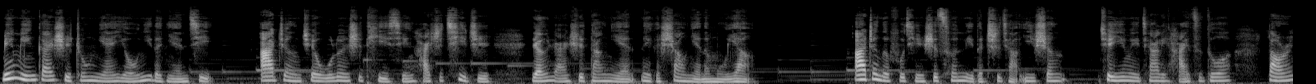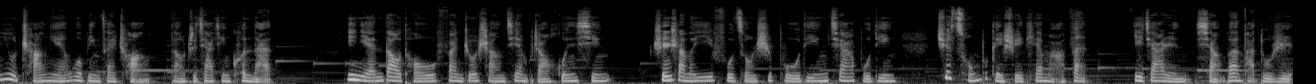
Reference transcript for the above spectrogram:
明明该是中年油腻的年纪。阿正却无论是体型还是气质，仍然是当年那个少年的模样。阿正的父亲是村里的赤脚医生，却因为家里孩子多，老人又常年卧病在床，导致家境困难。一年到头，饭桌上见不着荤腥，身上的衣服总是补丁加补丁，却从不给谁添麻烦。一家人想办法度日，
